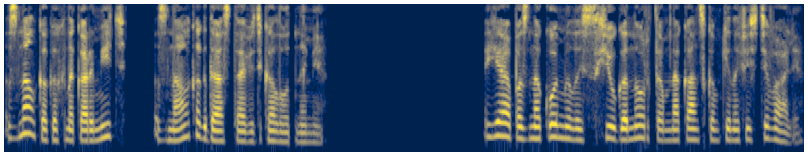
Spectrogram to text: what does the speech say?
знал, как их накормить, знал, когда оставить голодными. Я познакомилась с Хьюго Нортом на Канском кинофестивале,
